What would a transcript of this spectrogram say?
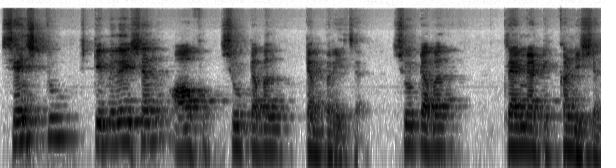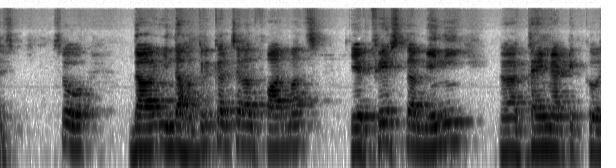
sense to stimulation of suitable temperature, suitable climatic conditions. So the in the agricultural farmers, they face the many uh, climatic uh,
